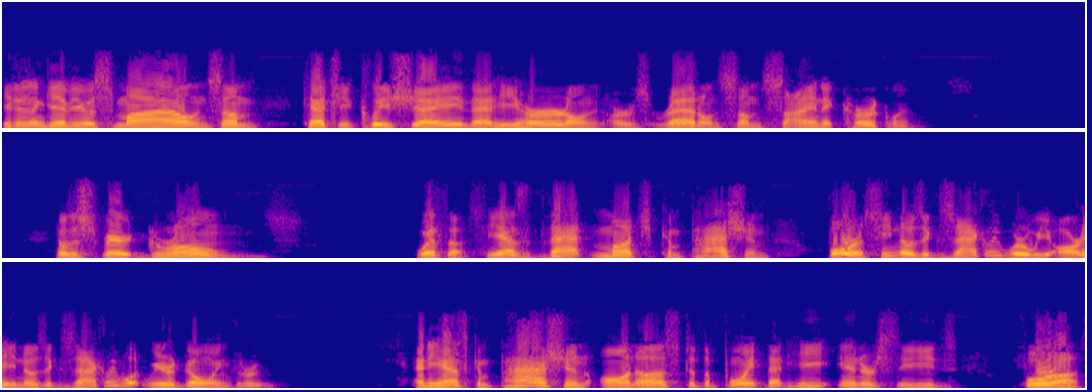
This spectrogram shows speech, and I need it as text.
He doesn't give you a smile and some catchy cliche that he heard on or read on some sign at Kirkland. No, the Spirit groans with us. He has that much compassion for us. He knows exactly where we are, He knows exactly what we are going through. And He has compassion on us to the point that He intercedes for us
